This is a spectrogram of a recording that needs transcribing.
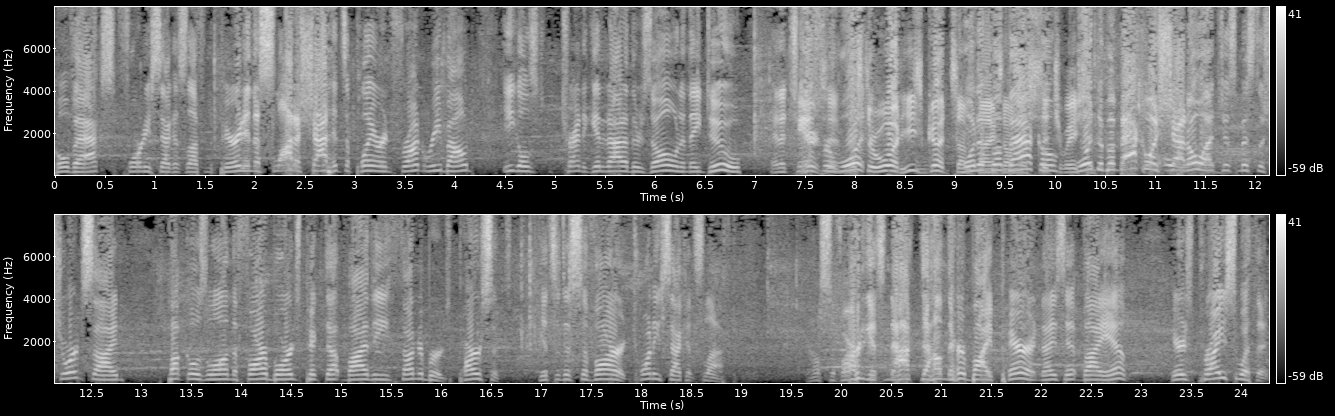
Kovacs, 40 seconds left in the period. In the slot, a shot hits a player in front. Rebound. Eagles trying to get it out of their zone, and they do. And a chance Here's for Wood. Mr. Wood. He's good Wood to sometimes on this Babacco. situation. Wood to Babacco. A shot. Oh, oh that just missed the short side. Puck goes along the far boards, picked up by the Thunderbirds. Parsons gets it to Savard. 20 seconds left. Now Savard gets knocked down there by Parrott. Nice hit by him. Here's Price with it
